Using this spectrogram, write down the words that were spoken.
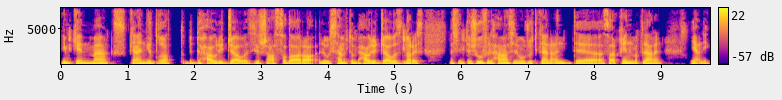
يمكن ماكس كان يضغط بده يحاول يتجاوز يرجع على الصدارة لويس هاميلتون بيحاول يتجاوز نوريس. بس أنت شوف الحماس الموجود كان عند آه، سائقين المكلارن يعني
